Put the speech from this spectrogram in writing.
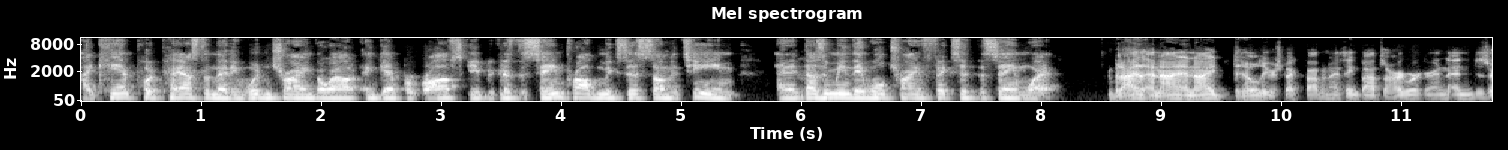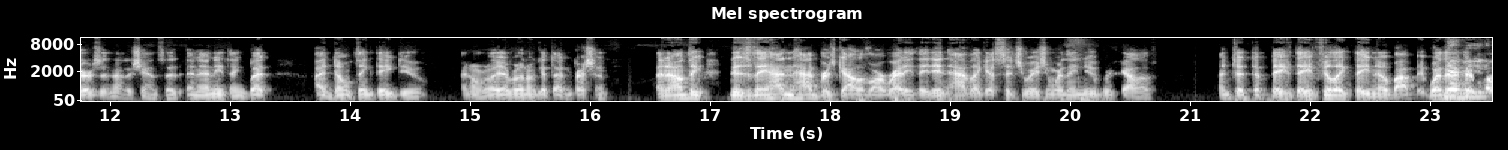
I can't put past him that he wouldn't try and go out and get Bobrovsky because the same problem exists on the team, and it doesn't mean they won't try and fix it the same way. but I and I and I totally respect Bob, and I think Bob's a hard worker and, and deserves another chance at, at anything. But I don't think they do. I don't really, I really don't get that impression. And I don't think because they hadn't had Bryzgalov already. They didn't have like a situation where they knew Bryzgalov, and that they they feel like they know Bob. Whether Yeah, you know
